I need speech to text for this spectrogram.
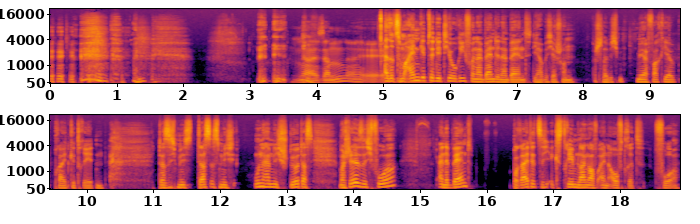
dann. Äh, Also zum einen gibt es ja die Theorie von der Band in der Band, die habe ich ja schon wahrscheinlich mehrfach hier breit getreten. Dass, ich mich, dass es mich unheimlich stört, dass man stelle sich vor, eine Band bereitet sich extrem lange auf einen Auftritt vor.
